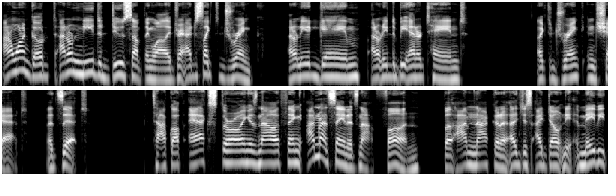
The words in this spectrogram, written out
I don't want to go. I don't need to do something while I drink. I just like to drink. I don't need a game. I don't need to be entertained. I like to drink and chat. That's it. Top golf axe throwing is now a thing. I'm not saying it's not fun, but I'm not gonna. I just I don't need. Maybe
